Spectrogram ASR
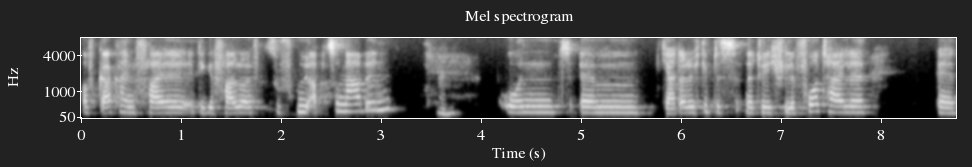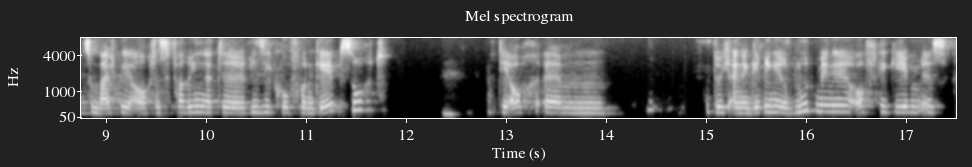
auf gar keinen Fall die Gefahr läuft, zu früh abzunabeln. Mhm. Und ähm, ja, dadurch gibt es natürlich viele Vorteile, äh, zum Beispiel auch das verringerte Risiko von Gelbsucht, mhm. die auch ähm, durch eine geringere Blutmenge oft gegeben ist.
